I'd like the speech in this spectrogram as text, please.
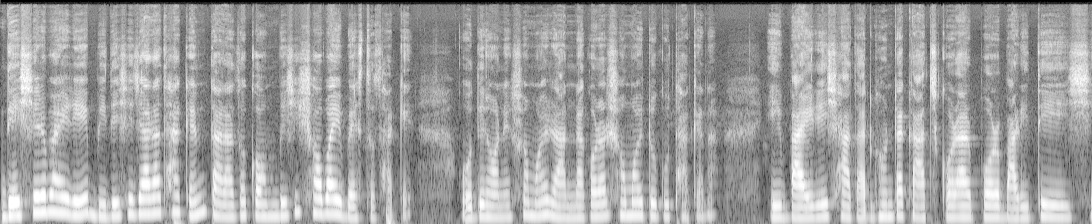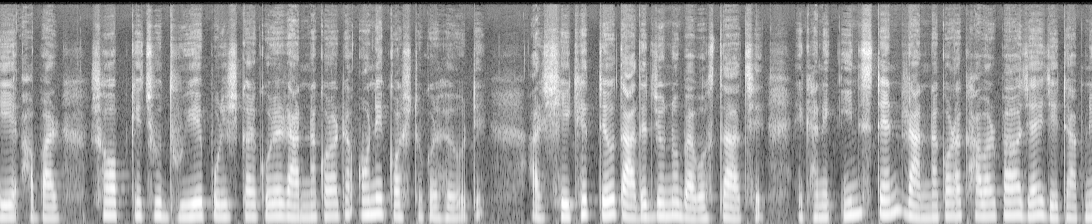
দেশের বাইরে বিদেশে যারা থাকেন, তারা তো কম বেশি সবাই ব্যস্ত থাকে। ওদের অনেক সময় রান্না করার সময়টুকু থাকে না। এই বাইরে সাত আট ঘণ্টা কাজ করার পর বাড়িতে এসে আবার সব কিছু ধুয়ে পরিষ্কার করে রান্না করাটা অনেক কষ্টকর হয়ে ওঠে। আর সেই ক্ষেত্রেও তাদের জন্য ব্যবস্থা আছে। এখানে ইনস্ট্যান্ট রান্না করা খাবার পাওয়া যায়, যেটা আপনি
